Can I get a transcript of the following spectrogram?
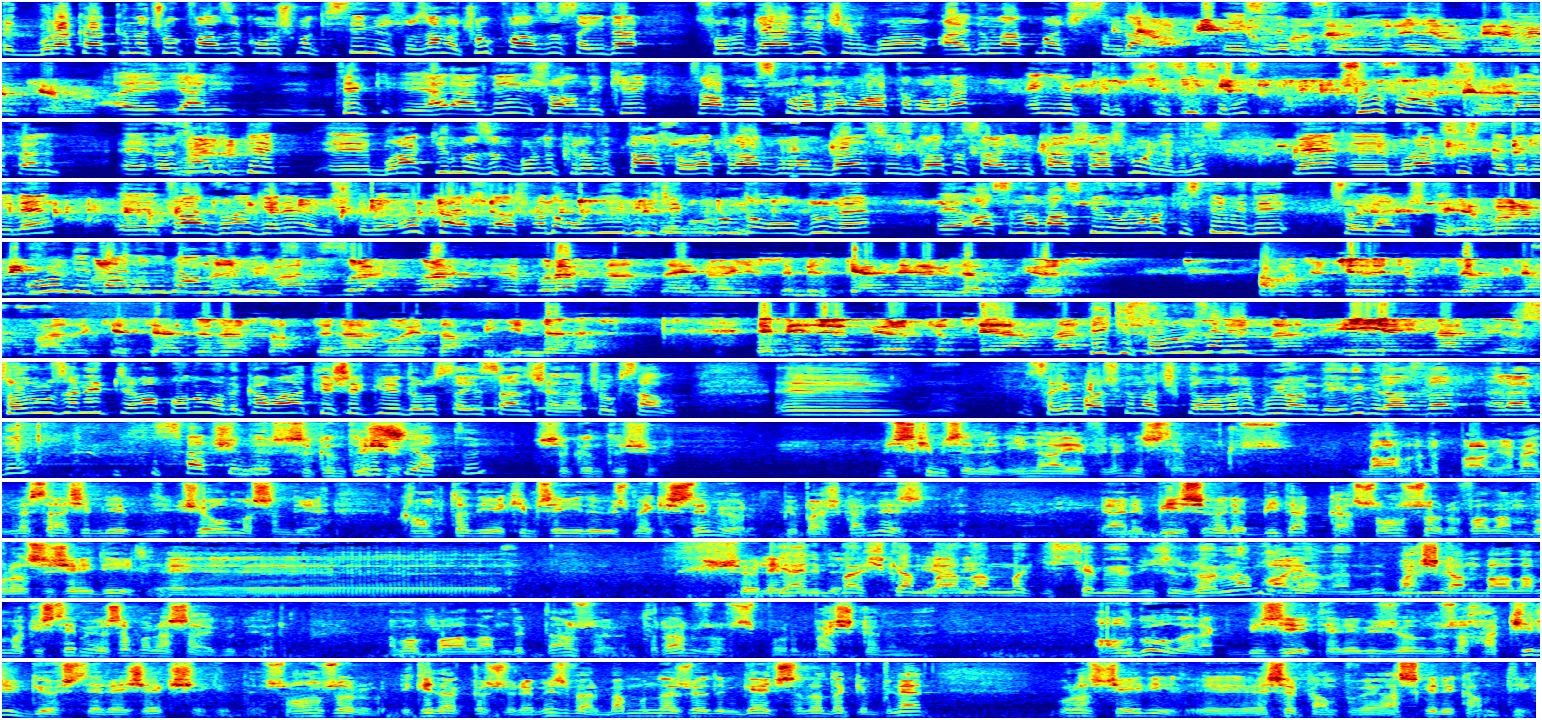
Evet, Burak hakkında çok fazla konuşmak istemiyorsunuz ama çok fazla sayıda soru geldiği için bunu aydınlatma açısından Ne yapayım e, çok size bu fazla? soruyu soruya cevap veremem ki ama. e, yani e, tek e, herhalde şu andaki Trabzonspor adına muhatap olarak en yetkili kişi sizsiniz. Şunu sormak istiyorum ben efendim. E, özellikle e, Burak Yılmaz'ın burnu kırıldıktan sonra Trabzon'da siz Galatasaray'la bir karşılaşma oynadınız ve e, Burak Sis nedeniyle e, Trabzon'a gelememişti ve o karşılaşmada oynayabilecek durumda olduğu ve e, aslında maskeyle oynamak istemediği söylenmişti. Ya bunu bilmiyorum. Onun detaylarını bir anlatabilir misiniz? Burak, Burak, Burak Galatasaray'ın oyuncusu. Biz kendi önümüze bakıyoruz. Ama Türkçe'de çok güzel bir laf vardı. Keser döner, sap döner, bu hesap bir gün döner. Hepinizi öpüyorum. Çok selamlar. Peki, sorumuza ne- Başarılar, iyi yayınlar diliyorum. Sorumuza net cevap alamadık ama teşekkür ediyoruz Sayın Sadi Şener. Çok sağ olun. Ee, Sayın Başkan'ın açıklamaları bu yöndeydi. Biraz da herhalde sert bir sıkıntı giriş şu. yaptı. Sıkıntı şu. Biz kimseden inaye falan istemiyoruz. Bağlanıp bağlıya. Ben mesela şimdi şey olmasın diye kampta diye kimseyi de üzmek istemiyorum. Bir başkan nezdinde. Yani biz öyle bir dakika son soru falan burası şey değil. Ee, Yani başkan bağlanmak istemiyordu zorla mı Hayır, bağlandı? başkan Bilmiyorum. bağlanmak istemiyorsa buna saygı duyuyorum. Ama bağlandıktan sonra Trabzonspor başkanını algı olarak bizi televizyonumuzu hakir gösterecek şekilde son soru iki dakika süremiz var. Ben bunları söyledim geç sıradaki filan burası şey değil e, esir kampı ve askeri kamp değil.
